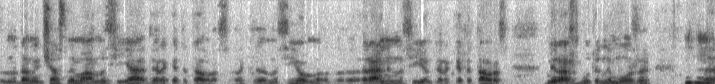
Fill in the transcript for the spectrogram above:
на, на даний час нема носія для ракети Таурус. Носієм, е, реальним носієм для ракети Таурус Міраж бути не може. Мгм. Е,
